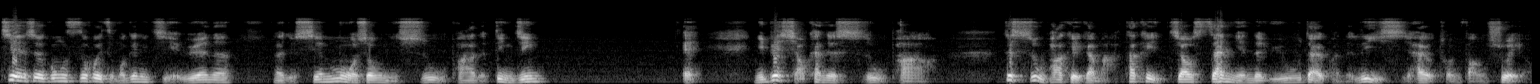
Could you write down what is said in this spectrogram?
建设公司会怎么跟你解约呢？那就先没收你十五趴的定金。哎，你别小看这十五趴啊。这十五趴可以干嘛？它可以交三年的余屋贷款的利息，还有囤房税哦。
